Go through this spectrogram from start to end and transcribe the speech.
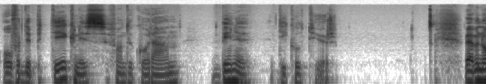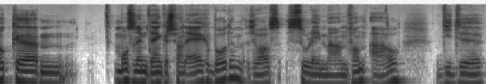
over de betekenis van de Koran binnen die cultuur. We hebben ook um, moslimdenkers van eigen bodem, zoals Suleiman van Aal, die de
